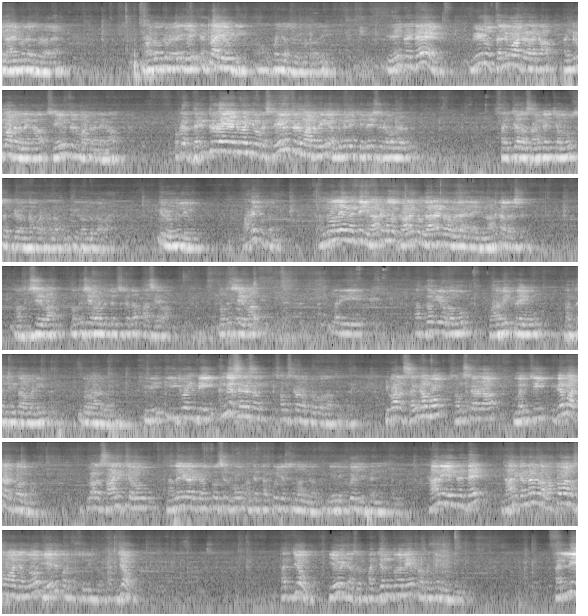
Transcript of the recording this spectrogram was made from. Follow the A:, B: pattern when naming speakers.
A: నాయకులుగా చూడాలి. భగవంతుడు ఎట్లా ఏమిటి? ఉపన్యాసం అయిపోతుంది ఇదేంటంటే వీడు తల్లి మాట వెనక తండ్రి మాట వెనక స్నేహితుడి మాట వెనక ఒక దరిద్రుడైనటువంటి ఒక స్నేహితుడి మాట విని అందుకనే చెన్నేశ్వరి ఉన్నాడు సజ్జన సాంగత్యము సద్గ్రంథ పఠనము ఈ రెండు కావాలి. ఈ రెండు లేవు. పాడైపోతుంది అందువల్ల ఏంటంటే ఈ నాటకంలో కాళకుడు నారాయణరావు గారు ఆయన ఐదు నాటకాలు రాశాడు మధు సేవ మధు సేవ అంటే తెలుసు కదా ఆ సేవ. మధు మరి పద్మవ్యూహము వరవిక్రయము భక్త చింతామణి ఇంకో నాటకం ఇవి ఇటువంటి అన్ని సంఘ సం- సంస్కరణ ప్రబోధాలు. ఇవాళ సంఘము సంస్కరణ మంచి ఇవే మాట్లాడుకోవాలి మనం. ఇవాళ సాహిత్యము నన్నయ్య గారి కవిత్వ శిల్పం అంటే తక్కువ చేస్తున్నాను కాదు. నేను ఎక్కువ చెప్పాను కానీ ఏంటంటే దానికన్నా కూడా వర్తమాన సమాజంలో ఏది పలుకుతుంది ఇప్పుడు పద్యం. పద్యం ఏమిటి అసలు? పద్యంతోనే ప్రపంచం పెట్టింది తల్లి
